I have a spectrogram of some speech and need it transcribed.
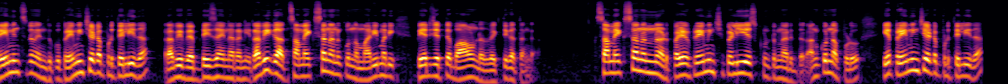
ప్రేమించడం ఎందుకు? ప్రేమించేటప్పుడు తెలియదా రవి వెబ్ డిజైనర్ అని. రవి కాదు సమ్ ఎక్స్ అని అనుకుందాం. మరీ మరి పేరు చెప్తే బాగుండదు వ్యక్తిగతంగా. సమ్ ఎక్స్ అని అన్నాడు ప్రేమించి పెళ్ళి చేసుకుంటున్నారు ఇద్దరు. అనుకున్నప్పుడు ఏ ప్రేమించేటప్పుడు తెలియదా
